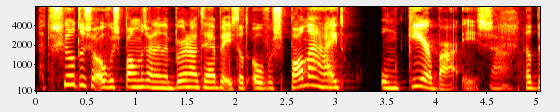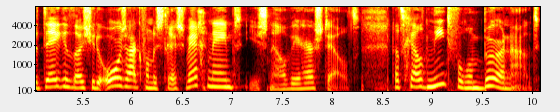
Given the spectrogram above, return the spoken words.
Het verschil tussen overspannen zijn en een burn-out hebben is dat overspannenheid omkeerbaar is. Ja. Dat betekent dat als je de oorzaak van de stress wegneemt, je snel weer herstelt. Dat geldt niet voor een burn-out.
